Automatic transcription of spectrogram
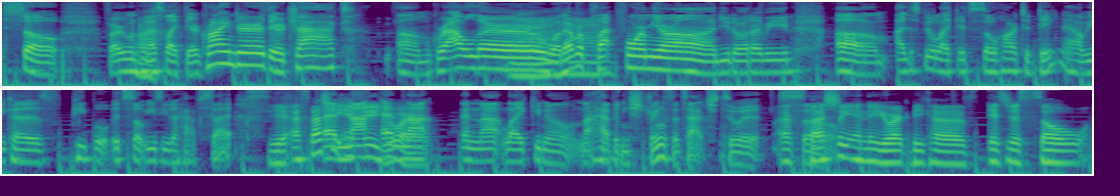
So, for everyone who has like their Grindr, their Jack'd, um, Growlr, whatever platform you're on, you know what I mean? Um, I just feel like it's so hard to date now because people, it's so easy to have sex. Yeah, especially And in not, New York. and not and not like you know not have any strings attached to it. So- especially in New York because it's just so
